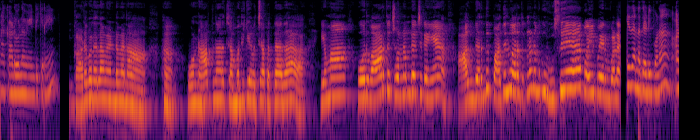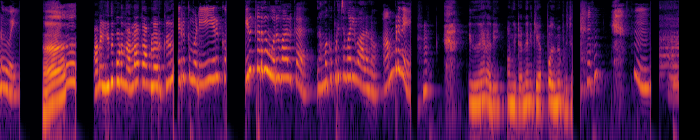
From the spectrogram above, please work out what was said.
நான் கடவுளை வேண்டிக்கிறேன். கடவுள் எல்லாம் வேண்டாம் வேணாம் ஹம், உன் நாத்தனார் சம்மதிக்க வச்சா பத்தாதா? ஏமா ஒரு வார்த்தை சொன்னோம்னு வச்சுக்கோங்க அங்க இருந்து பதில் வாரத்துக்குள்ள நமக்கு உசுரே போய் போயிரும் போல. இதான தேடி போனா அணுவை ஆனா இது கூட நல்லா தாம்பல இருக்கு. இருக்க முடியும் இருக்கும் இருக்கிறது ஒரு வாழ்க்கை. நமக்கு பிடிச்ச மாதிரி வாழணும். அம்புதே இதுதான் நதி உங்ககிட்ட இருந்து எனக்கு எப்போதுமே பிடிச்சது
